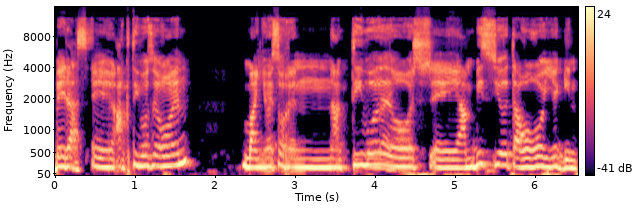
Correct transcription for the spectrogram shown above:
Beraz, e, aktibo zegoen, baino ez horren aktibo bai. edo e, ambizio eta gogoiekin.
